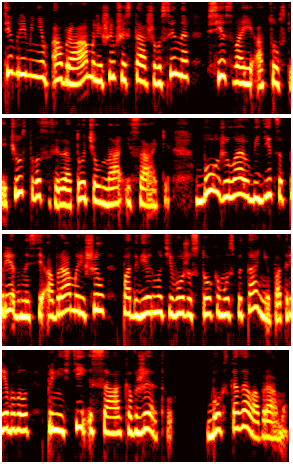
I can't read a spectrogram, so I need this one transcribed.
Тем временем Авраам, лишившись старшего сына, все свои отцовские чувства сосредоточил на Исааке. Бог, желая убедиться в преданности Авраама, решил подвергнуть его жестокому испытанию, потребовал принести Исаака в жертву. Бог сказал Аврааму,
